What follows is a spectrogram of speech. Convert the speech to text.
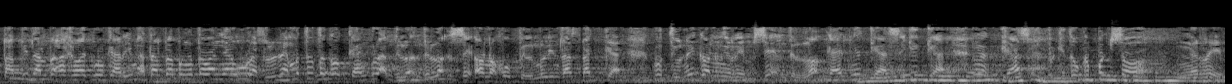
tapi tanpa akhlakul karimah tanpa pengetahuan yang luas lho nek metu teko gang kula ndelok-ndelok sik ana mobil melintas tegak kudune kon ngerem sik ndelok kait ngegas iki gak ngegas begitu kepeksa ngerem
